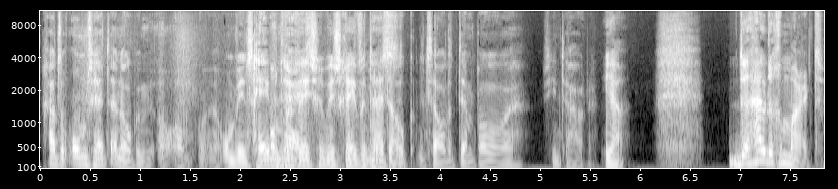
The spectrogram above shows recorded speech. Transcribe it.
gaat om omzet en ook om, om, om winstgevendheid. Om winstgevendheid ook. Hetzelfde tempo uh, zien te houden. Ja. De huidige markt,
